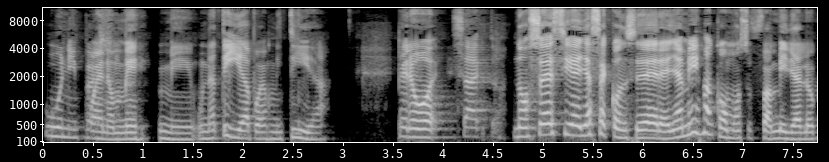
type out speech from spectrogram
unipersonal. Bueno, mi, mi, una tía, pues mi tía. Pero exacto. no sé si ella se considera ella misma como su familia. Lo,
